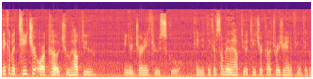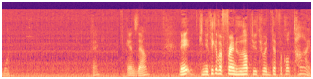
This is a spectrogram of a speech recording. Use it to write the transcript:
Think of a teacher or a coach who helped you in your journey through school. Can you think of somebody that helped you, a teacher or coach? Raise your hand if you can think of one. Okay? Hands down. Nate, can you think of a friend who helped you through a difficult time?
